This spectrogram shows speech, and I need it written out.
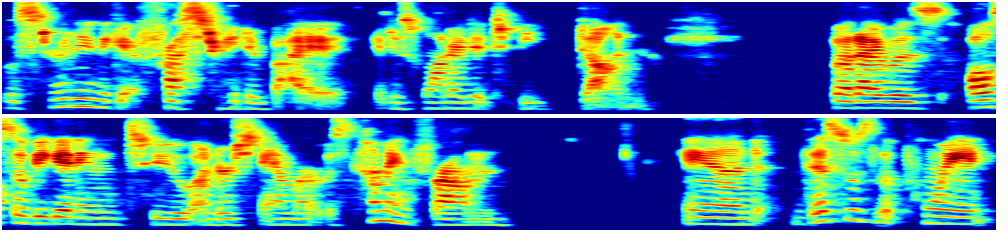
was starting to get frustrated by it. I just wanted it to be done but I was also beginning to understand where it was coming from. And this was the point,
